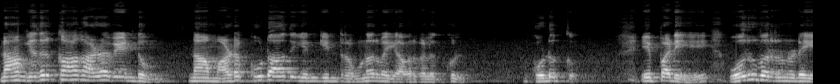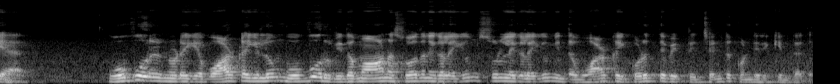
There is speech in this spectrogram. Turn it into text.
நாம் எதற்காக அழ வேண்டும்? நாம் அழக்கூடாது என்கின்ற உணர்வை அவர்களுக்குள் கொடுக்கும். இப்படி ஒருவருடைய ஒவ்வொருனுடைய வாழ்க்கையிலும் ஒவ்வொரு விதமான சோதனைகளையும் சூழ்நிலைகளையும் இந்த வாழ்க்கை கொடுத்துவிட்டு சென்று கொண்டிருக்கின்றது.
